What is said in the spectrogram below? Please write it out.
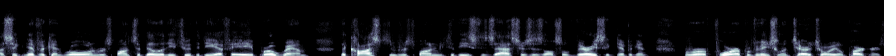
a significant role and responsibility through the DFAA program, the cost in responding to these disasters is also very significant for, for our provincial and territorial partners.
